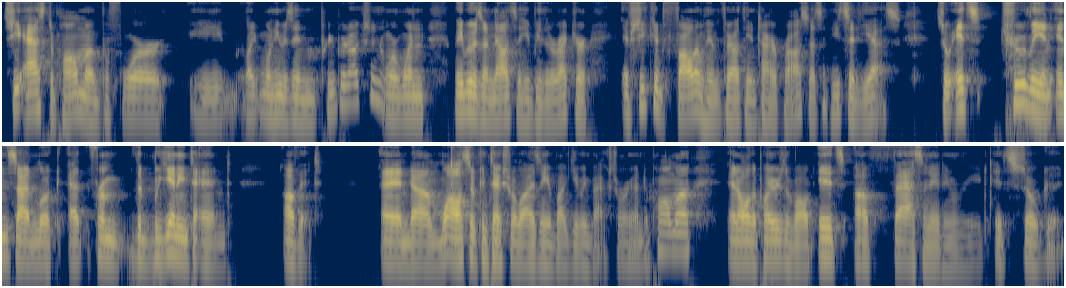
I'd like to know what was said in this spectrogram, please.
She asked De Palma before he like when he was in pre-production or when maybe it was announced that he'd be the director if she could follow him throughout the entire process, and he said yes. So it's truly an inside look at from the beginning to end of it, and um, while also contextualizing it by giving backstory on De Palma and all the players involved. It's a fascinating read. It's so good.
